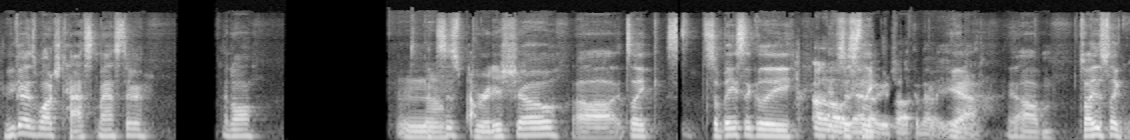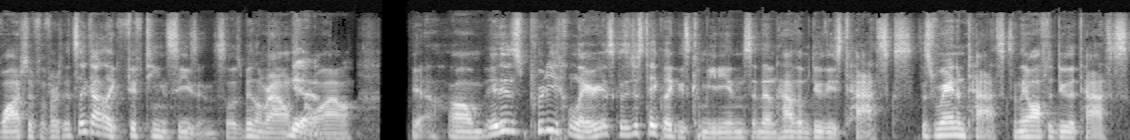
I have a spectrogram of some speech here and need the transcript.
have you guys watched Taskmaster at all? No. It's this British show. Uh, it's like so basically, oh, It's just yeah, I know like- you're talking about. yeah. Um, so I just like watched it for the first. It's like got like 15 seasons, so it's been around for a while. Yeah. Um, it is pretty hilarious because it just take like these comedians and then have them do these tasks, just random tasks, and they all have to do the tasks,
